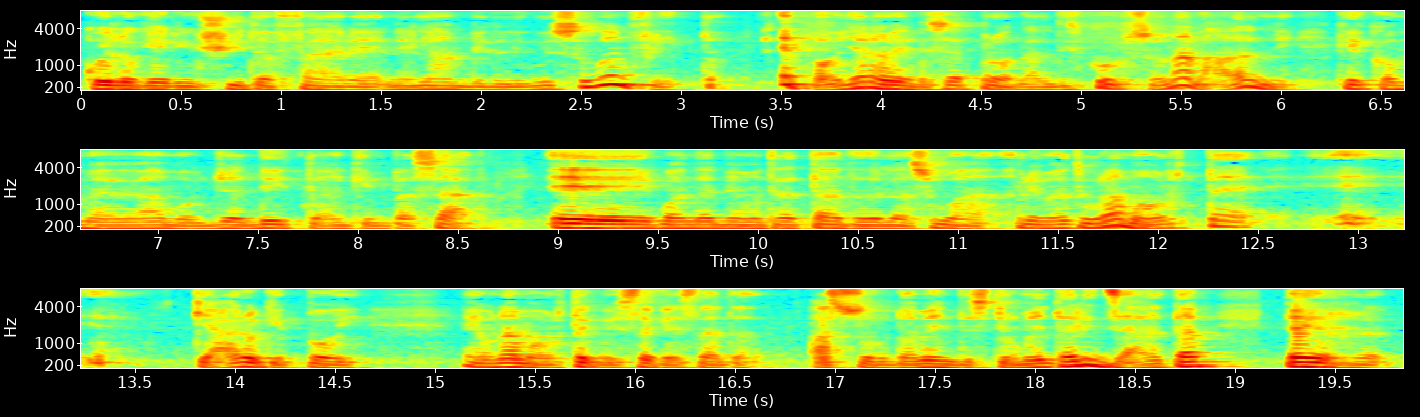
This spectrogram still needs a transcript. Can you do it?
quello che è riuscito a fare nell'ambito di questo conflitto. E poi chiaramente si approda al discorso Navalny, che come avevamo già detto anche in passato, quando abbiamo trattato della sua prematura morte, è chiaro che poi è una morte questa che è stata assolutamente strumentalizzata per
